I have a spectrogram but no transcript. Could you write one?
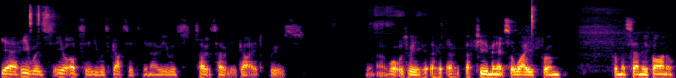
yeah, he was. He, obviously, he was gutted. You know, he was totally, totally gutted. We was, you know, what was we a, a- a few minutes away from from a semi final.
